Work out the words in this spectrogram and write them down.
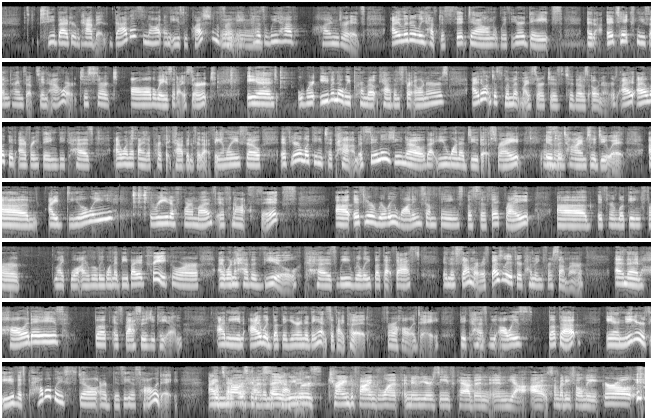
two bedroom cabin? That is not an easy question for mm me because we have hundreds. I literally have to sit down with your dates, and it takes me sometimes up to an hour to search all the ways that I search. And we're, even though we promote cabins for owners, I don't just limit my searches to those owners. I, I look at everything because I want to find the perfect cabin for that family. So if you're looking to come, as soon as you know that you want to do this, right, mm-hmm. is the mm-hmm. time to do it. Um, ideally, three to four months, if not six. Uh, if you're really wanting something specific, right? Uh, if you're looking for like, well, I really want to be by a creek or I want to have a view because we really book up fast in the summer, especially if you're coming for summer. And then holidays, book as fast as you can. I mean, I would book a year in advance if I could for a holiday because we always book up. And New Year's Eve is probably still our busiest holiday. I That's what I was going to say. We were trying to find one a New Year's Eve cabin, and yeah, uh, somebody told me, "Girl, you,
